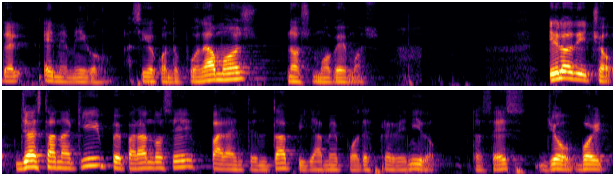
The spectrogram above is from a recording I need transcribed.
del enemigo, así que cuando podamos nos movemos. Y lo dicho, ya están aquí preparándose para intentar pillarme por desprevenido. Entonces yo voy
